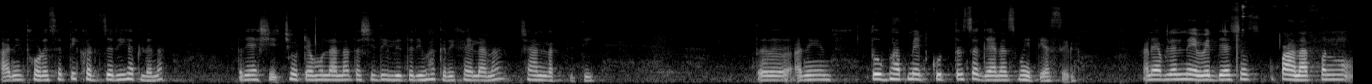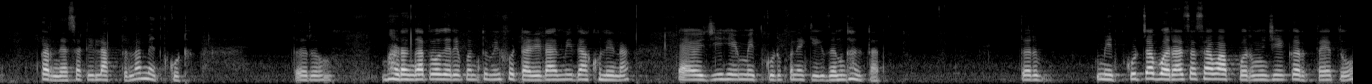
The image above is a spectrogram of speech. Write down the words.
आणि थोडंसं तिखट जरी घातलं ना तरी अशी छोट्या मुलांना तशी दिली तरी भाकरी खायला ना छान लागते ती. तर आणि तूप भात मेटकूट तर सगळ्यांनाच माहिती असेल. आणि आपल्याला नैवेद्याच्या पानात पण करण्यासाठी लागतं ना मेतकूट तर भडंगात वगैरे पण तुम्ही फुटाणे डाळ मी दाखवले ना त्याऐवजी हे मेतकूट पण एक एक जण घालतात. तर मेतकूटचा बराच असा वापर म्हणजे करता येतो.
